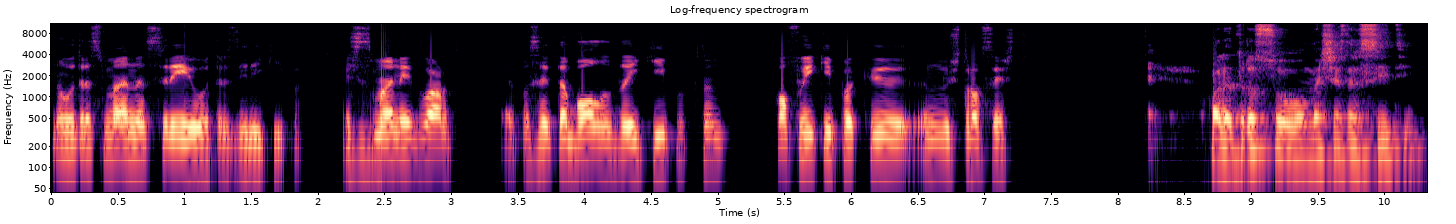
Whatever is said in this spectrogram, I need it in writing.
na outra semana serei eu a trazer a equipa. Esta semana, Eduardo, eh, passei-te a bola da equipa, portanto, qual foi a equipa que nos trouxeste? Olha, trouxe o Manchester City,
